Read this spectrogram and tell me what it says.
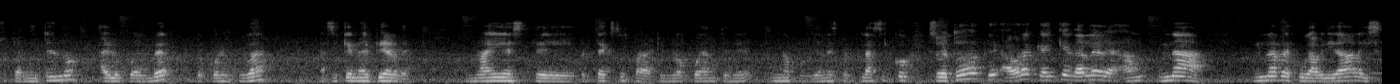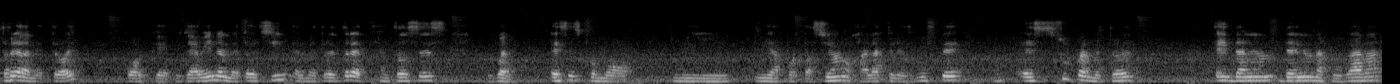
Super Nintendo, ahí lo pueden ver, lo pueden jugar, así que no hay pierde no hay este pretextos para que no lo puedan tener una oportunidad en este clásico, sobre todo que ahora que hay que darle una, una rejugabilidad a la historia de Metroid, porque pues ya viene el Metroid Sin, el Metroid Dread, entonces, pues bueno, esa es como mi, mi aportación, ojalá que les guste, es Super Metroid, es darle, darle una jugada,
